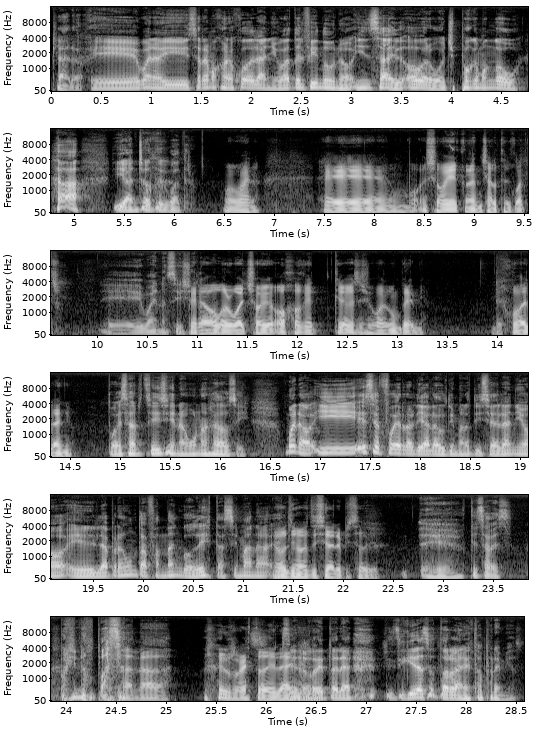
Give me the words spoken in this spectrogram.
Claro. Eh, bueno, y cerramos con el juego del año: Battlefield 1, Inside, Overwatch, Pokémon Go ¡Ja! y Uncharted 4. Muy bueno. Eh, yo voy a ir con Uncharted 4. Eh, bueno, sí, yo- Pero Overwatch, ojo que creo que se llevó algún premio de juego del año. Puede ser, sí, sí, en algunos lados sí. Bueno, y ese fue en realidad la última noticia del año. Eh, la pregunta fandango de esta semana. La última noticia del episodio. eh, ¿Qué sabes? Por ahí no pasa nada. El resto del año. le resta la- ni siquiera se otorgan estos premios.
